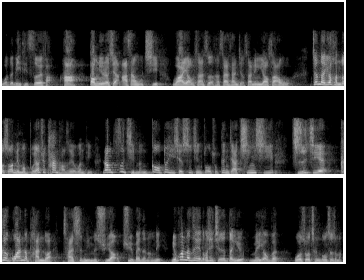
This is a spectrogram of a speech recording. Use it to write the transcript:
我的立体思维法哈，报名热线二三五七五二幺五三四和三三九三零幺四二五。真的有很多时候你们不要去探讨这些问题，让自己能够对一些事情做出更加清晰、直接、客观的判断，才是你们需要具备的能力。你问了这些东西，其实等于没有问。我说成功是什么？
